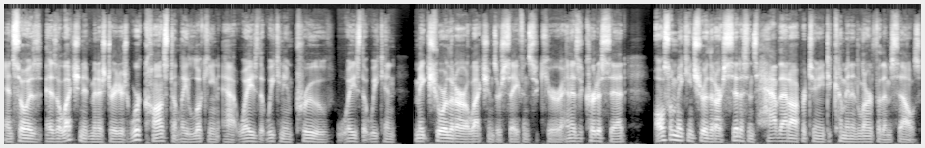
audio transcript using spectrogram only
And so, as, as election administrators, we're constantly looking at ways that we can improve, ways that we can make sure that our elections are safe and secure. And as Curtis said, also making sure that our citizens have that opportunity to come in and learn for themselves.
